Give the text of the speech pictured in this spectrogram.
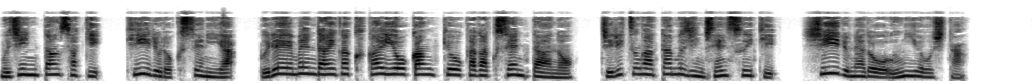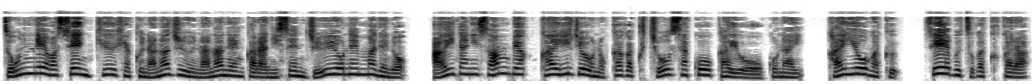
無人探査機、キール6000や、ブレーメン大学海洋環境科学センターの自立型無人潜水機、シールなどを運用した。ゾンネは1977年から2014年までの間に300回以上の科学調査公開を行い、海洋学、生物学から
